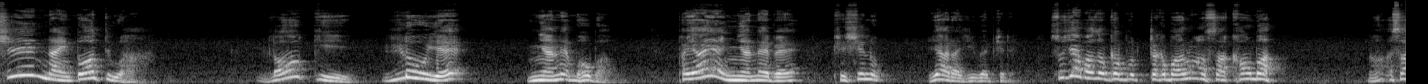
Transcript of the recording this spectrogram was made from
ရှင်းနိုင်တော့သူဟာလောကီလူရဲ့ညံနဲ့မဟုတ်ပါဘူး ဖခင်ရဲ့ညံနဲ့ပဲဖြေရှင်းလို့ရတာကြီးပဲဖြစ်တယ်ဆိုကြပါစို့ကပတကဘာလုံးအစာခေါင်းပါနော်အစာ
